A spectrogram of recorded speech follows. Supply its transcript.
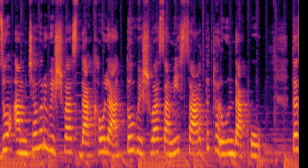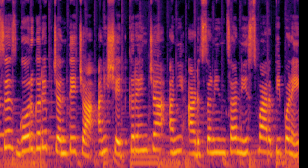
जो आमच्यावर विश्वास दाखवला तो विश्वास आम्ही सार्थ ठरवून दाखवू. तसेच गोरगरीब जनतेच्या आणि शेतकऱ्यांच्या आणि अडचणींचा निस्वार्थीपणे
